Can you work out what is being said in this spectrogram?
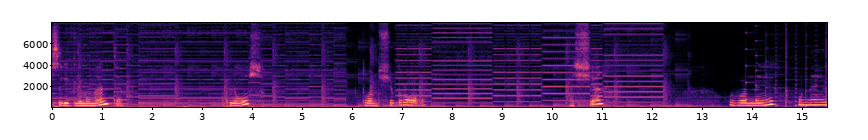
світлі моменти, плюс тонші брови. А ще вони у неї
